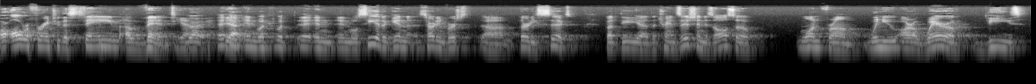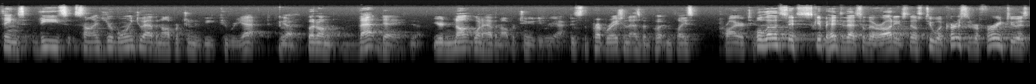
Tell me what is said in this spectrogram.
are all referring to the same event. Yeah. Right. And, Yeah. and, and what, what, and, and we'll see it again starting in verse um, 36. But the, uh, the transition is also one from when you are aware of these things, these signs, you're going to have an opportunity to react. Yeah. But on that day, Yeah. You're not going to have an opportunity to react. It's the preparation that has been put in place prior to Well, that. let's, let's skip ahead to that so that our audience knows too. What Curtis is referring to is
